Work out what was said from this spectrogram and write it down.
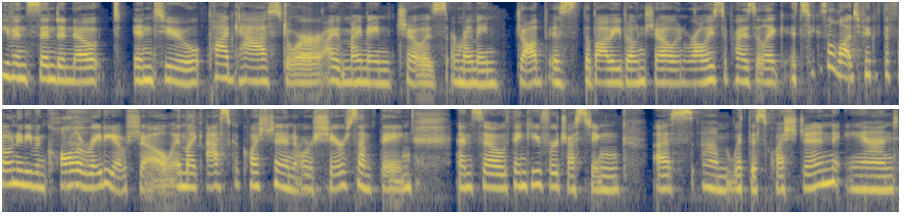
Even send a note into podcast or I, my main show is, or my main job is the Bobby Bones Show. And we're always surprised that like it takes a lot to pick up the phone and even call a radio show and like ask a question or share something. And so thank you for trusting us um, with this question. And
